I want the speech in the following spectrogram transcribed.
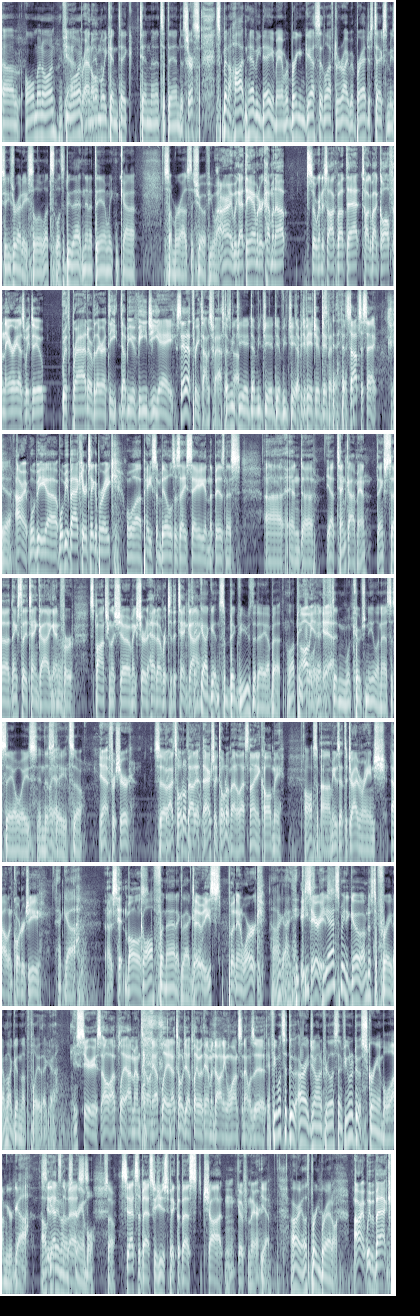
uh, Ullman on if you want, Brad and then Ullman. we can take ten minutes at the end. To, Sure. It's been a hot and heavy day, man. We're bringing guests in left and right, but Brad just texted me, so he's ready. So let's let's do that, and then at the end we can kind of summarize the show if you want. All right, we got the amateur coming up, so we're going to talk about that. Talk about golf in the area as we do with Brad over there at the WVGA. Say that three times fast. Tough. WGA, WGA, WGA. WVGA. It's tough to say. Yeah. All right, we'll be uh, we'll be back here. Take a break. We'll uh, pay some bills, as they say in the business. Uh, and uh, yeah, tint guy, man. Thanks, uh, thanks to the tint guy again for sponsoring the show. Make sure to head over to the tint guy. That guy getting some big views today, I bet. A lot of people Oh, yeah, are yeah. interested in what Coach Nehlen has to say always in this Oh, yeah. state. So Yeah, for sure. So I told to him about it. I actually told him about it last night. He called me. Awesome. Um, he was at the driving range out in Quarter G, that guy. uh, just hitting balls. Golf fanatic, that guy. Dude, he's putting in work. I, I, he keeps- serious. He asked me to go. I'm just afraid. I'm not good enough to play that guy. He's serious. Oh, I play. I mean, I'm telling you, I played. I told you I played with him and Donnie once, and that was it. If he wants to do it, all right, John. If you're listening, if you want to do a scramble, I'm your guy. I'll See, get that's in on a the best. scramble. So See, that's the best because you just pick the best shot and go from there. yeah. All right, let's bring Brad on. All right, we'll be back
